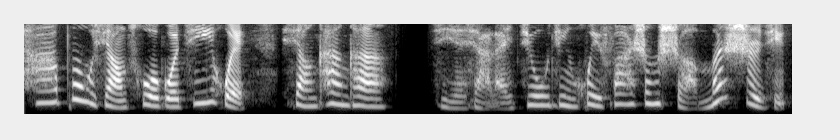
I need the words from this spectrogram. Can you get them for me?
他不想错过机会，想看看接下来究竟会发生什么事情。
